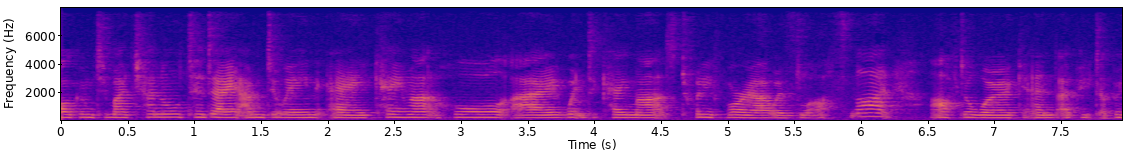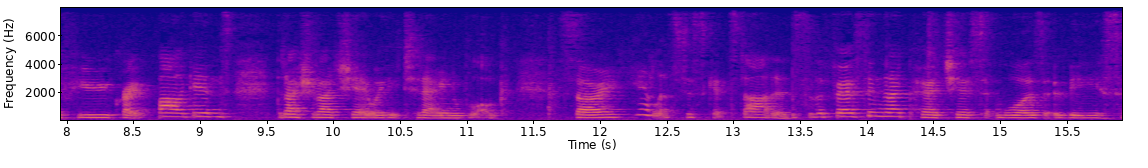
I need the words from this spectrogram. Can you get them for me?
welcome to my channel. Today I'm doing a Kmart haul. I went to Kmart 24 hours last night after work and I picked up a few great bargains that I should I'd share with you today in a vlog. So yeah, let's just get started. So the first thing that I purchased was this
